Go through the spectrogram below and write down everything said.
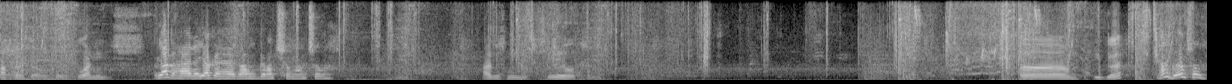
I'll finish the other for you. I need? Y'all can have that. Y'all can have that. I'm good. I'm chilling. I'm chilling. I just need shields. Um, you good? I'm good. I'm chilling.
